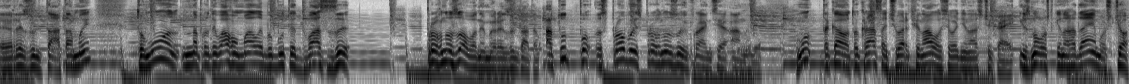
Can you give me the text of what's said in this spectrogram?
е, результатами. Тому на противагу мали би бути два з прогнозованими результатами. А тут по спробуй спрогнозуй Франція, Англія. Тому така от окраса чвертьфіналу сьогодні нас чекає. І знову ж таки нагадаємо, що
